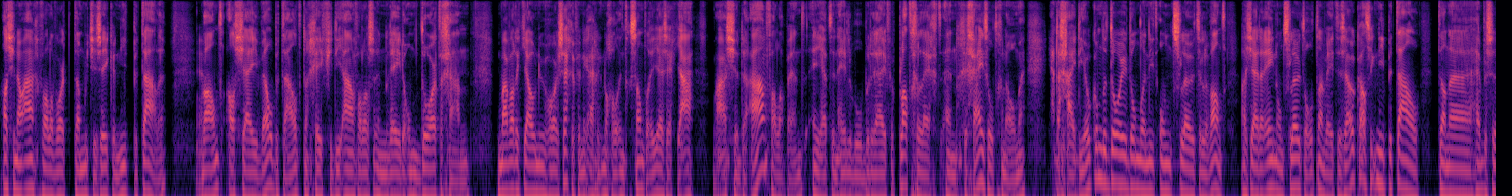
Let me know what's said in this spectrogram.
als je nou aangevallen wordt, dan moet je zeker niet betalen. Ja. Want als jij wel betaalt, dan geef je die aanvallers een reden om door te gaan. Maar wat ik jou nu hoor zeggen, vind ik eigenlijk nogal interessanter. Jij zegt, ja, maar als je de aanvaller bent en je hebt een heleboel bedrijven platgelegd en gegijzeld genomen. Ja, dan ga je die ook om de dode donder niet ontsleutelen. Want als jij er één ontsleutelt, dan weten ze ook als ik niet betaal, dan uh, hebben ze,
